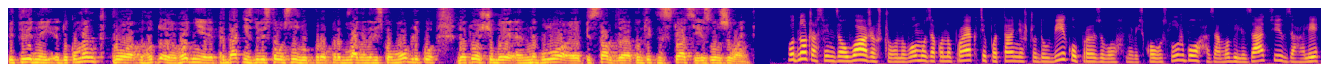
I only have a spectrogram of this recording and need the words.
відповідний документ про год- годні придатність до військової служби, про перебування на військовому обліку, для того, щоб не було підстав для конфліктних ситуацій і зловживань. Водночас він зауважив, що у новому законопроекті питання щодо віку призову на військову службу за мобілізацію взагалі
